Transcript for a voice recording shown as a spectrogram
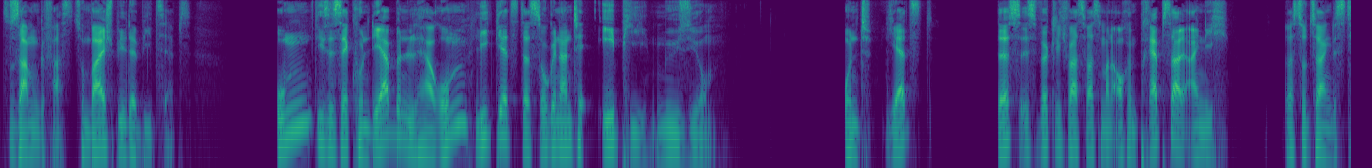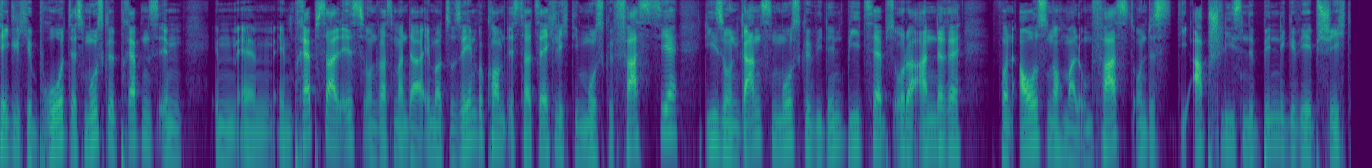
zusammengefasst, zum Beispiel der Bizeps. Um diese Sekundärbündel herum liegt jetzt das sogenannte Epimysium. Und jetzt, das ist wirklich was, was man auch im Prepsaal eigentlich, was sozusagen das tägliche Brot des Muskelpreppens im, im, ähm, im Prepsaal ist und was man da immer zu sehen bekommt, ist tatsächlich die Muskelfaszie, die so einen ganzen Muskel wie den Bizeps oder andere von außen nochmal umfasst und es die abschließende Bindegewebsschicht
